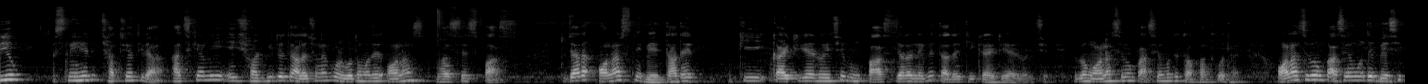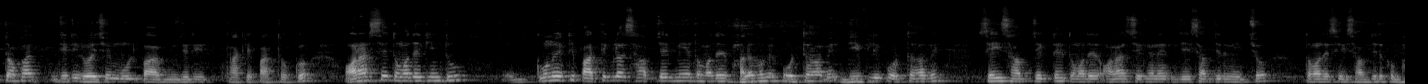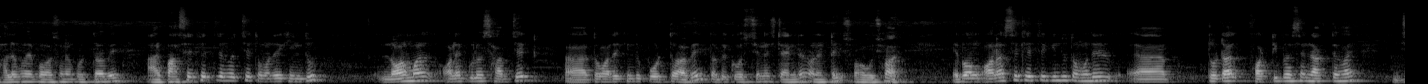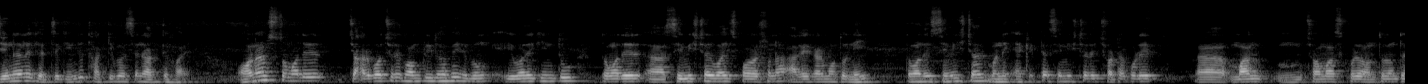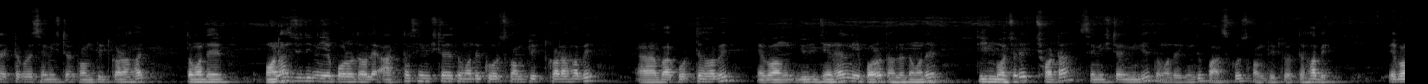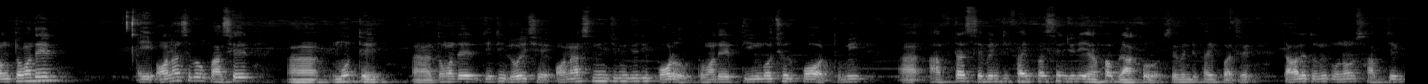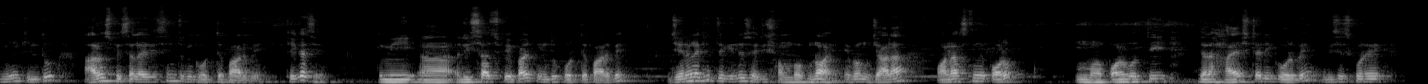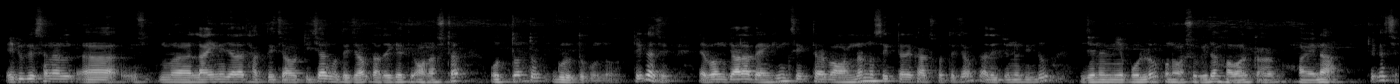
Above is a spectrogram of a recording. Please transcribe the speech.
প্রিয় স্নেহের ছাত্রছাত্রীরা, আজকে আমি এই শর্ট ভিডিওতে আলোচনা করব তোমাদের অনার্স ভার্সেস পাস তো যারা অনার্স নেবে, তাদের কি ক্রাইটেরিয়া রয়েছে এবং পাস যারা নেবে, তাদের কি ক্রাইটেরিয়া রয়েছে? এবং অনার্স এবং পাসের মধ্যে তফাৎ কোথায়? অনার্স এবং পাসের মধ্যে বেসিক তফাৎ যেটি রয়েছে, মূল যেটি থাকে পার্থক্য অনার্সে তোমাদের কিন্তু কোনো একটি পার্টিকুলার সাবজেক্ট নিয়ে তোমাদের ভালোভাবে পড়তে হবে ডিপলি পড়তে হবে। সেই সাবজেক্টে তোমাদের অনার্স যেখানে যেই সাবজেক্ট নিচ্ছ তোমাদের সেই সাবজেক্টে খুব ভালোভাবে পড়াশোনা করতে হবে। আর পাশের ক্ষেত্রে হচ্ছে তোমাদের কিন্তু নর্মাল অনেকগুলো সাবজেক্ট তোমাদের কিন্তু পড়তে হবে। তবে কোশ্চেনের স্ট্যান্ডার্ড অনেকটাই সহজ হয়। এবং অনার্সের ক্ষেত্রে কিন্তু তোমাদের টোটাল ফর্টি পার্সেন্ট রাখতে হয়। জেনারেলের ক্ষেত্রে কিন্তু থার্টি পার্সেন্ট রাখতে হয়। অনার্স তোমাদের চার বছরে কমপ্লিট হবে এবং এবারে কিন্তু তোমাদের সেমিস্টার ওয়াইজ পড়াশোনা আগেকার মতো নেই। তোমাদের সেমিস্টার মানে এক একটা সেমিস্টারে ছটা করে মান্থ ছ মাস করে অন্তর অন্তর একটা করে সেমিস্টার কমপ্লিট করা হয়। তোমাদের অনার্স যদি নিয়ে পড়ো, তাহলে আটটা সেমিস্টারে তোমাদের কোর্স কমপ্লিট করা হবে বা করতে হবে। এবং যদি জেনারেল নিয়ে পড়ো, তাহলে তোমাদের তিন বছরে ছটা সেমিস্টার মিলিয়ে তোমাদের কিন্তু পাস কোর্স কমপ্লিট করতে হবে। এবং তোমাদের এই অনার্স এবং পাসের মধ্যে তোমাদের যেটি রয়েছে অনার্স নিয়ে তুমি যদি পড়ো, তোমাদের তিন বছর পর তুমি আফটার সেভেন্টি ফাইভ পার্সেন্ট যদি অ্যাভাব রাখো সেভেন্টি ফাইভ পার্সেন্ট তাহলে তুমি কোনো সাবজেক্ট নিয়ে কিন্তু আরও স্পেশালাইজেশন তুমি করতে পারবে, ঠিক আছে? তুমি রিসার্চ পেপার কিন্তু করতে পারবে। জেনারেল ক্ষেত্রে কিন্তু সেটি সম্ভব নয় এবং যারা অনার্স নিয়ে পড়ো পরবর্তী যারা হায়ার স্টাডি করবে, বিশেষ করে এডুকেশনাল লাইনে যারা থাকতে চাও টিচার হতে চাও, তাদের ক্ষেত্রে অনার্সটা অত্যন্ত গুরুত্বপূর্ণ, ঠিক আছে? এবং যারা ব্যাংকিং সেক্টর বা অন্যান্য সেক্টরে কাজ করতে চাও, তাদের জন্য কিন্তু জেনে নিয়ে পড়লেও কোনো অসুবিধা হওয়ার কারণ হয় না, ঠিক আছে?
